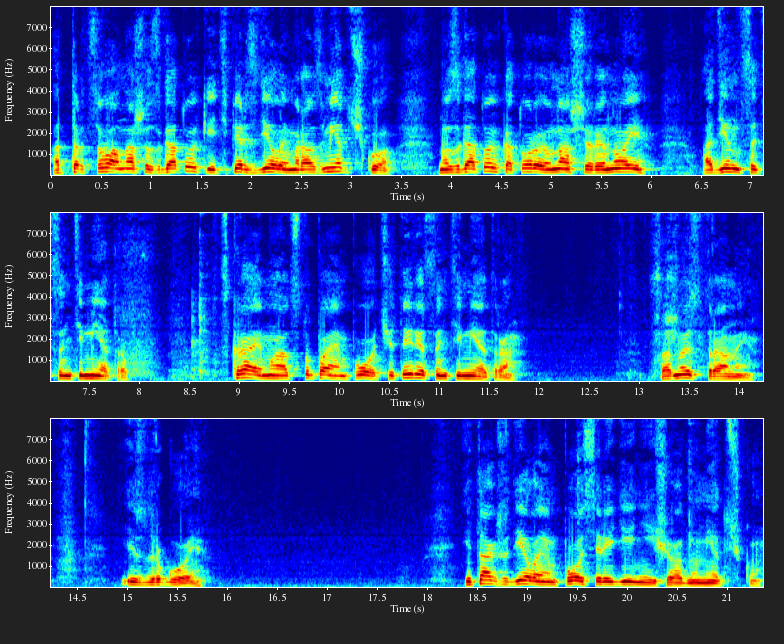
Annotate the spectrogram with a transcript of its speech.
Отторцевал наши заготовки и теперь сделаем разметочку на заготовке, которая у нас шириной 11 сантиметров. С края мы отступаем по 4 сантиметра с одной стороны и с другой. И также делаем посередине еще одну меточку.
